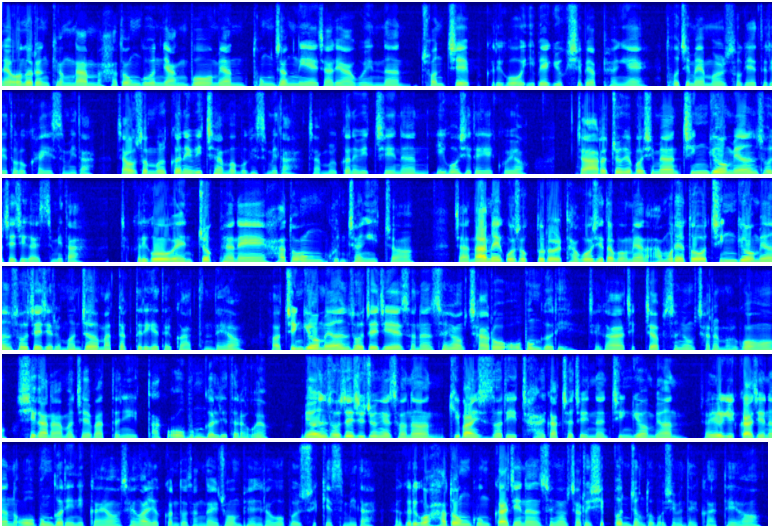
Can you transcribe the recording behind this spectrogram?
네, 오늘은 경남 하동군 양보면 통정리에 자리하고 있는 촌집 그리고 260여 평의 토지 매물 소개해 드리도록 하겠습니다. 자, 우선 물건의 위치 한번 보겠습니다. 자, 물건의 위치는 이곳이 되겠고요. 자, 아래쪽에 보시면 진교면 소재지가 있습니다. 자, 그리고 왼쪽 편에 하동 군청이 있죠. 자, 남해 고속도로를 타고 오시다 보면 아무래도 진교면 소재지를 먼저 맞닥뜨리게 될 것 같은데요. 어, 진교면 소재지에서는 승용차로 5분 거리. 제가 직접 승용차를 몰고 시간 한번 재봤더니 딱 5분 걸리더라고요. 면 소재지 중에서는 기반 시설이 잘 갖춰져 있는 진교면 자, 여기까지는 5분 거리니까요. 생활 여건도 상당히 좋은 편이라고 볼 수 있겠습니다. 아, 그리고 하동군까지는 승용차로 10분 정도 보시면 될 것 같아요.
